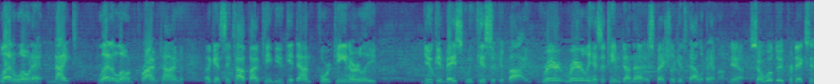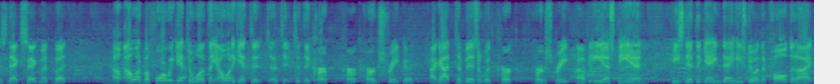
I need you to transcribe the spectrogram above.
let alone at night, let alone prime time against a top five team, you get down 14 early. You can basically kiss it goodbye. Rare, rarely has a team done that, especially against Alabama. Yeah. So we'll do predictions next segment, but I, I want before we get Yeah. to one thing, I want to get to, to, to the Kirk Kirk Herbstreit. Good. I got to visit with Kirk Herbstreit of ESPN. He's did the game day. He's doing the call tonight,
